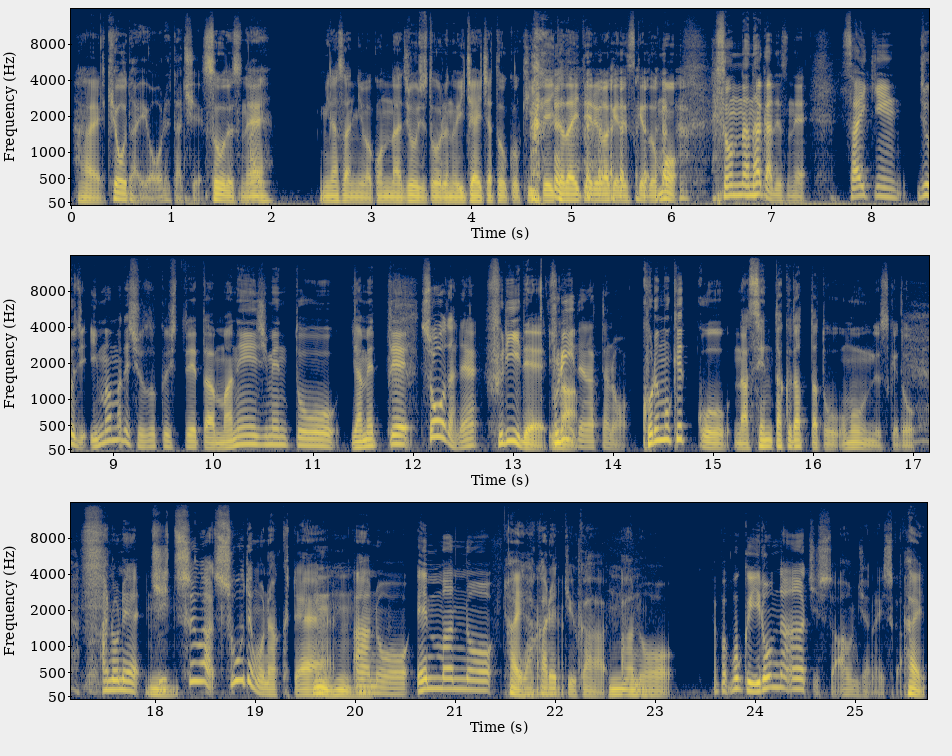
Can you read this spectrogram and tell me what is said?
はい。兄弟よ俺たち。そうですね、はい皆さんにはこんなジョージと俺のイチャイチャトークを聞いていただいているわけですけども そんな中ですね最近ジョージ今まで所属してたマネージメントを辞めてそうだね。フリーで今フリーでなったの。これも結構な選択だったと思うんですけど。あのね、うん。実はそうでもなくて、んうんうん。あの円満のはいはいはい別れっていうか、うん。あのやっぱ僕いろんなアーティスト会うんじゃないですか。はい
